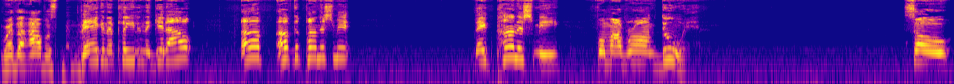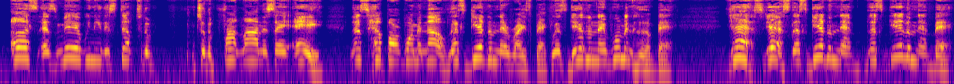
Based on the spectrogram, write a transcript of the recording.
whether I was begging and pleading to get out of, of the punishment, they punished me for my wrongdoing. So us as men, we need to step to the to the front line and say, hey, let's help our women out. Let's give them their rights back. Let's give them their womanhood back. Yes, yes, let's give them that. Let's give them that back.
